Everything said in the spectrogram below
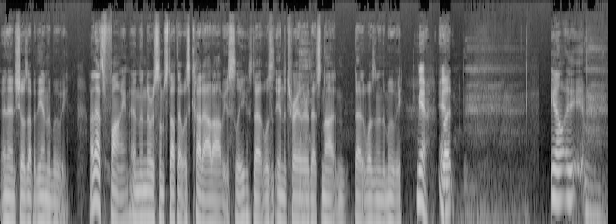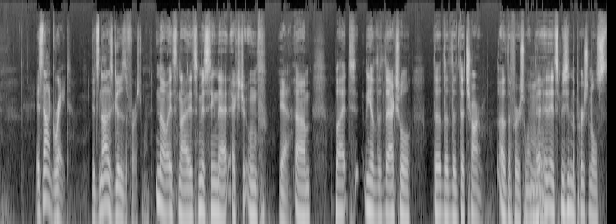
and then shows up at the end of the movie. And that's fine. And then there was some stuff that was cut out, obviously, that was in the trailer that's not, that wasn't in the movie. yeah. But, you know, it- it's not great. It's not as good as the first one. no, it's not. It's missing that extra oomph. Yeah. Um, but you know the, the actual the, the the the charm of the first one. Mhm. It- It's missing the personal s-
